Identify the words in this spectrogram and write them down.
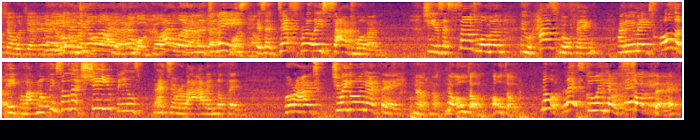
sociology. Yeah, Yeah, and you know what I learned? On, I learned that Denise is a desperately sad woman. She is a sad woman who has nothing and who makes other people have nothing so that she feels better about having nothing. All right, shall we go and get Faye? No, no, no, hold on, hold on. No, let's go and No, get Faye. stop there.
